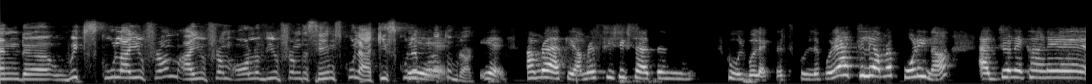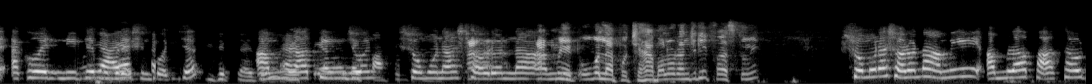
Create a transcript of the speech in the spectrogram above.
and uh, which school are you from? Are you from all of you from the same school? একই স্কুলে পড়ো তোমরা? Yes আমরা একই আমরা শ্রী শিক্ষায়তন স্কুল বলে একটা স্কুলে পড়ি। অ্যাকচুয়ালি আমরা পড়ি না। একজন এখানে এখন নিজে প্রিপারেশন করছে। আমরা তিনজন সমনা শরণ্যা আমি ওভারল্যাপ হচ্ছে। হ্যাঁ বলো রঞ্জনী ফার্স্ট তুমি। সমনা শরণ্যা আমি আমরা পাস আউট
